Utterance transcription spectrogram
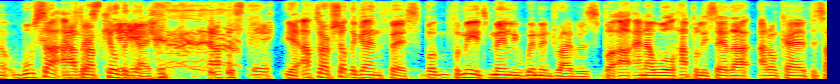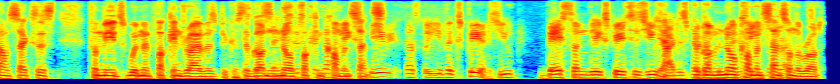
no. Wusa after I've killed the guy. Yeah, after I've shot the guy in the face. But for me, it's mainly women drivers. But I, and I will happily say that I don't care if it sounds sexist. For me, it's women fucking drivers because they've got It's no fucking common sense. That's what you've experienced. You based on the experiences you've Yeah, had. It's they've got no common sense on the road.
